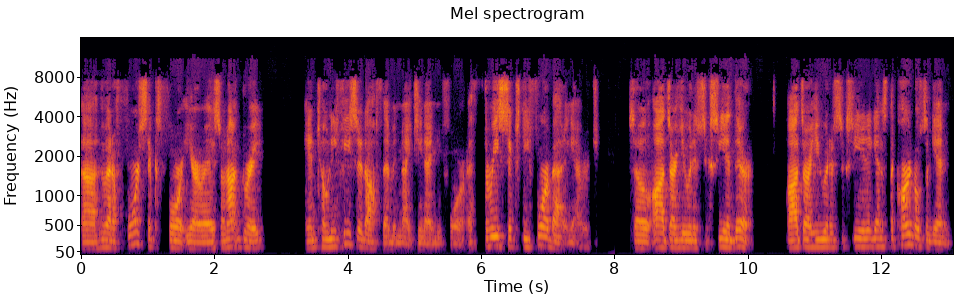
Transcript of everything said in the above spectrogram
uh, who had a 4.64 ERA, so not great. And Tony feasted off them in 1994, a 364 batting average. So odds are he would have succeeded there. Odds are he would have succeeded against the Cardinals again.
